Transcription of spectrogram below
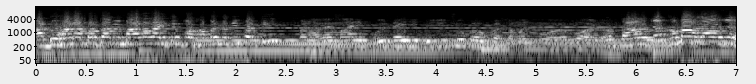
આ ડોહાના પ્રતાપે મારા લાઈ તને કોઈ ખબર નથી પડતી? પણ હવે મારી ભૂલ થઈ ગઈ બીજું શું કહું કે તમને હું હવે કોડો તારો છે ખમા લાવો છે.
